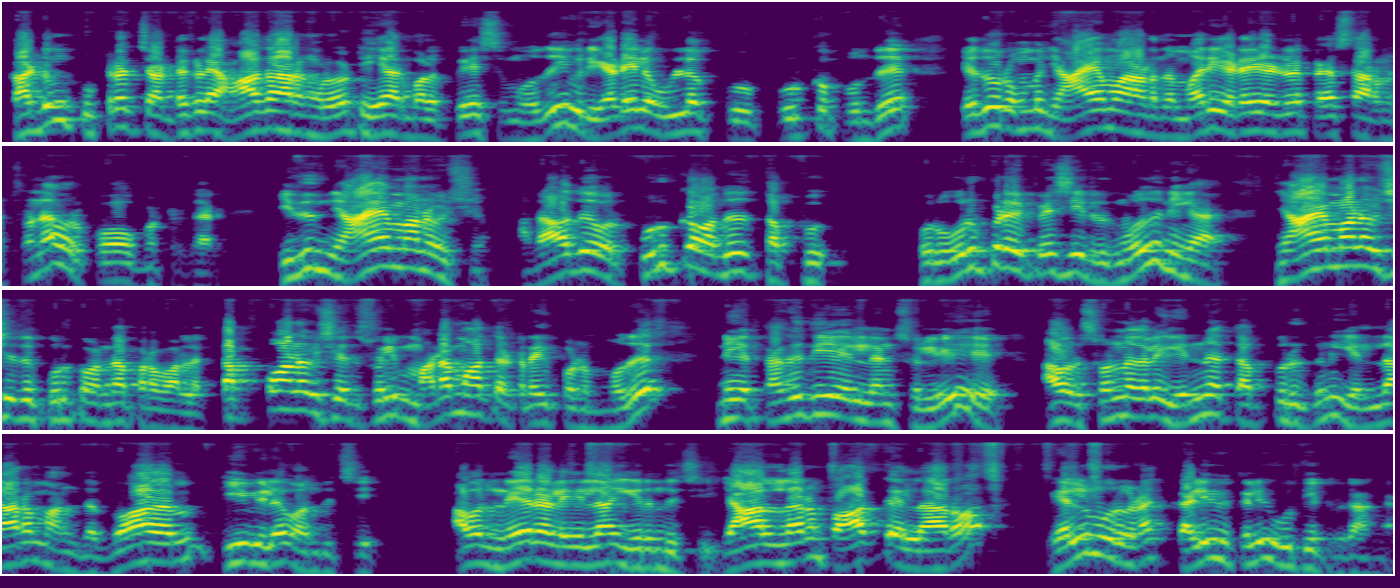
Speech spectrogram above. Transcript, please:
கடும் குற்றச்சாட்டுகளை ஆதாரங்களோடு டிஆர் பாலு பேசும்போது இவர் இடையில உள்ள கு- குறுக்க புந்து ஏதோ ரொம்ப நியாயமா நடந்த மாதிரி இடையில இடையில பேச ஆரம்பிச்சோன்னே அவர் கோவப்பட்டிருக்காரு. இது நியாயமான விஷயம். அதாவது அவர் குறுக்க வந்தது தப்பு. ஒரு உறுப்பினர் பேசிட்டு இருக்கும்போது நீங்க நியாயமான விஷயத்தை குறுக்க வந்தா பரவாயில்ல. தப்பான விஷயத்தை சொல்லி மடமாத்த ட்ரை பண்ணும்போது நீங்க தகுதியே இல்லைன்னு சொல்லி அவர் சொன்னதுல என்ன தப்பு இருக்குன்னு எல்லாரும் அந்த விவாதம் டிவியில வந்துச்சு. அவர் நேரலையெல்லாம் இருந்துச்சு. எல்லாரும் பார்த்த எல்லாரும் எல்முருகனை கழுவி கழுவி ஊத்திட்டு இருக்காங்க.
